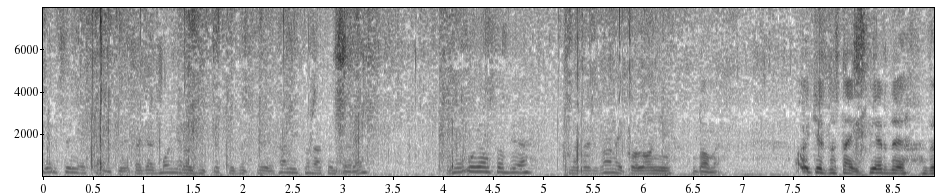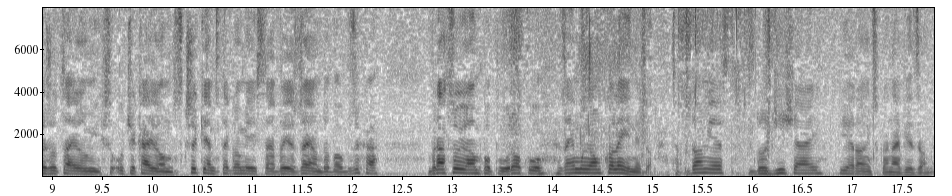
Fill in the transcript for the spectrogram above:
pierwsi mieszkańcy, tak jak moi rodzice, którzy przyjechali tu na ten teren, zajmują sobie na tak zwanej kolonii domek. Ojciec dostaje twierdy, wyrzucają ich, uciekają z krzykiem z tego miejsca, wyjeżdżają do Wałbrzycha, wracają po pół roku, zajmują kolejny dom. Dom jest do dzisiaj pierońsko nawiedzony.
